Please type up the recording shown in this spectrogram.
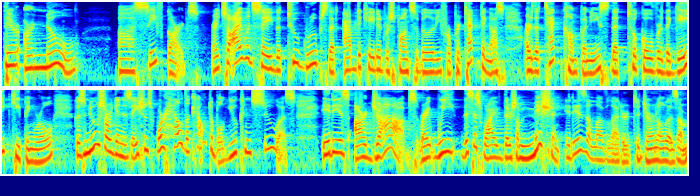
there are no uh, safeguards, right? So I would say the two groups that abdicated responsibility for protecting us are the tech companies that took over the gatekeeping role, because news organizations were held accountable. You can sue us. It is our jobs, right? We. This is why there's a mission. It is a love letter to journalism.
